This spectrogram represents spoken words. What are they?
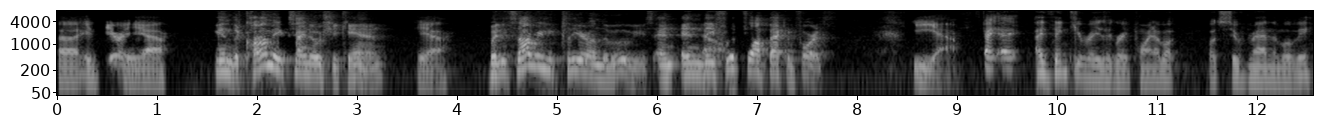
Uh, in theory, yeah. In the comics, I know she can. Yeah, but it's not really clear on the movies, and and no. they flip flop back and forth. Yeah, I, I, I think you raise a great point about about Superman in the movie.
